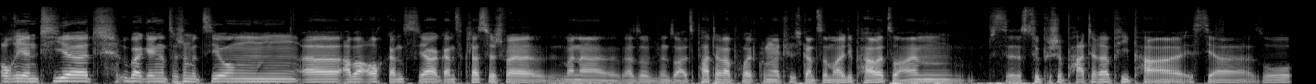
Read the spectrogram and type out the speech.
orientiert, Übergänge zwischen Beziehungen, äh, aber auch ganz, ja, ganz klassisch, weil meiner, also wenn so als Paartherapeut kommen natürlich ganz normal die Paare zu einem. Das typische Paartherapie-Paar ist ja so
